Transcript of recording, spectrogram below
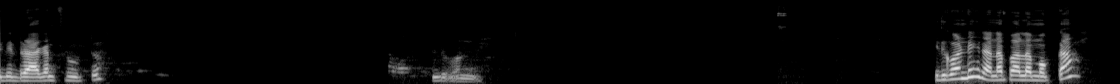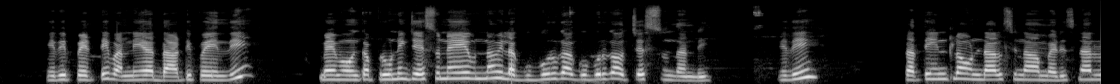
ఇది డ్రాగన్ ఫ్రూట్. ఇదిగోండి. ఇదిగోండి రణపాల మొక్క. ఇది పెట్టి వన్ ఇయర్ దాటిపోయింది. మేము ఇంకా ప్రూనింగ్ చేస్తూనే ఉన్నాం. ఇలా గుబురుగా గుబురుగా వచ్చేస్తుందండి. ఇది ప్రతి ఇంట్లో ఉండాల్సిన మెడిసినల్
